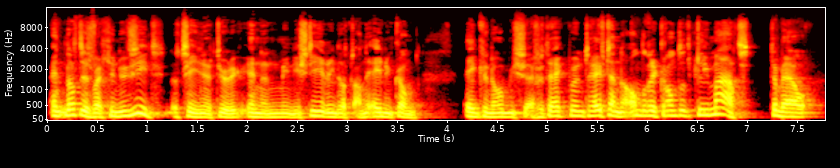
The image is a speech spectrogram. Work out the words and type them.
En dat is wat je nu ziet. Dat zie je natuurlijk in een ministerie dat aan de ene kant economische vertrekpunten heeft, en de andere kant het klimaat. Terwijl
